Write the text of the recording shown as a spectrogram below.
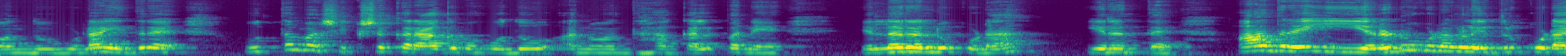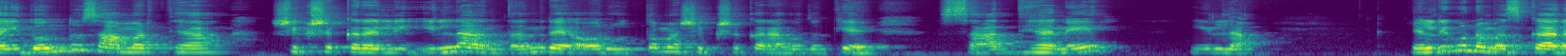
ಒಂದು ಗುಣ ಇದ್ದರೆ ಉತ್ತಮ ಶಿಕ್ಷಕರಾಗಬಹುದು ಅನ್ನುವಂತಹ ಕಲ್ಪನೆ ಎಲ್ಲರಲ್ಲೂ ಕೂಡ ಇರುತ್ತೆ. ಆದರೆ ಈ ಎರಡು ಗುಣಗಳು ಇದ್ರೂ ಕೂಡ ಇದೊಂದು ಸಾಮರ್ಥ್ಯ ಶಿಕ್ಷಕರಲ್ಲಿ ಇಲ್ಲ ಅಂತಂದರೆ ಅವರು ಉತ್ತಮ ಶಿಕ್ಷಕರಾಗೋದಕ್ಕೆ ಸಾಧ್ಯನೇ ಇಲ್ಲ. ಎಲ್ರಿಗೂ ನಮಸ್ಕಾರ.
